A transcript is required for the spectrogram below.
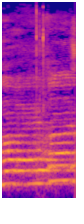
Hi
